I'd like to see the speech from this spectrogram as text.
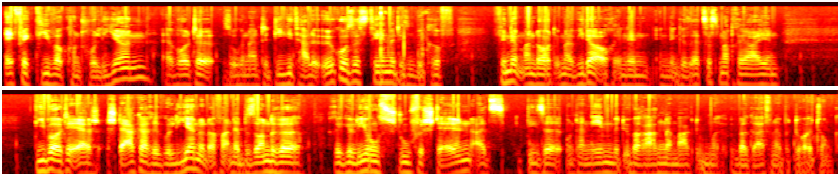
effektiver kontrollieren. Er wollte sogenannte digitale Ökosysteme, diesen Begriff findet man dort immer wieder auch in den, in den Gesetzesmaterialien. Die wollte er stärker regulieren und auf eine besondere Regulierungsstufe stellen als diese Unternehmen mit überragender marktübergreifender Bedeutung.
